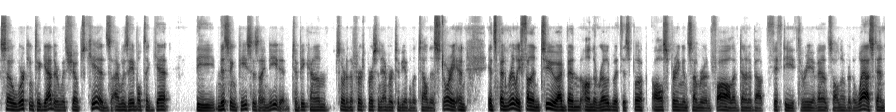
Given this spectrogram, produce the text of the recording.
So, working together with Shope's kids, I was able to get the missing pieces I needed to become sort of the first person ever to be able to tell this story. And it's been really fun too. I've been on the road with this book all spring and summer and fall. I've done about 53 events all over the West. And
